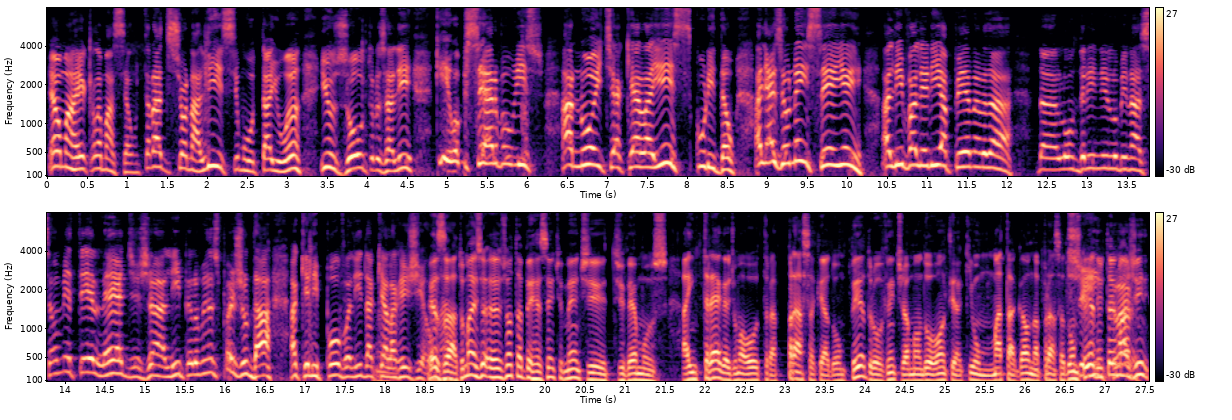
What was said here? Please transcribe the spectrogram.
É uma reclamação. Tradicionalíssimo o Taiwan e os outros ali que observam isso. À noite, aquela escuridão. Aliás, eu nem sei, hein? Ali valeria a pena da da Londrina Iluminação meter LED já ali, pelo menos para ajudar aquele povo ali daquela região. Né? Exato, né? mas uh, eh, JB, recentemente tivemos a entrega de uma outra praça que é a Dom Pedro, o ouvinte já mandou ontem aqui um matagal na Praça Dom Sim, Pedro, então claro. imagine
